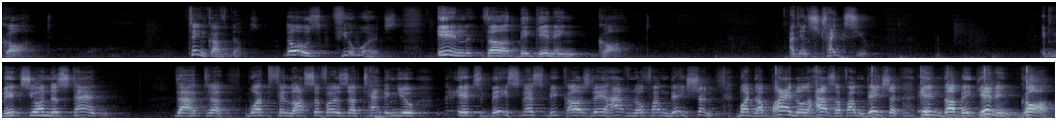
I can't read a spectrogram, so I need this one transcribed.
God. Think of those, those few words. In the beginning, God. And it strikes you. It makes you understand that uh, what philosophers are telling you it's baseless because they have no foundation. But the Bible has a foundation. In the beginning, God.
